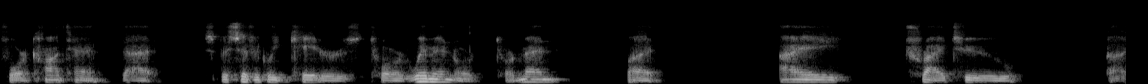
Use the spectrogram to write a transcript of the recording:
for content that specifically caters toward women or toward men but i try to uh,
